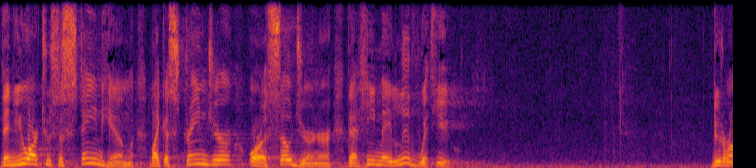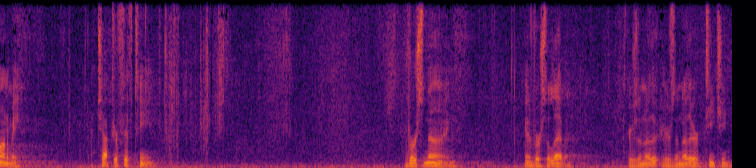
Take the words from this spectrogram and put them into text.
then you are to sustain him like a stranger or a sojourner, that he may live with you. Deuteronomy chapter 15, verse 9 and verse 11. Here's another, here's another teaching.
